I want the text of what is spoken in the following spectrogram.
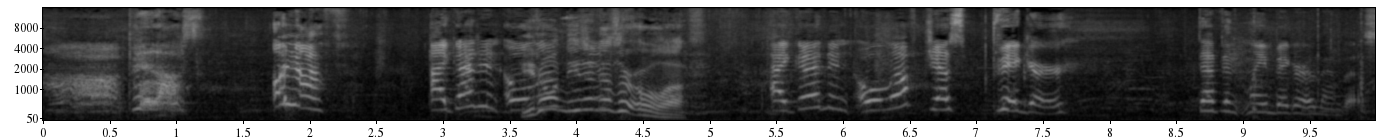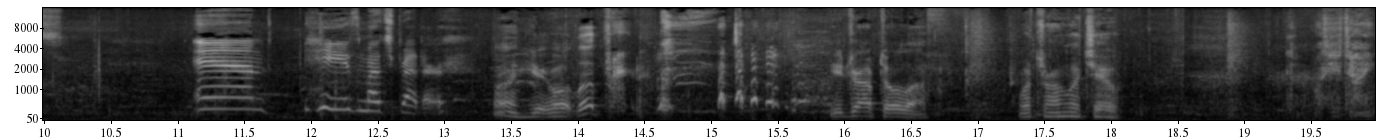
Ah, pillows. Olaf. I got an Olaf. You don't need another Olaf. I got an Olaf just bigger. Definitely bigger than this. And he's much better. Oh, here, well, look. you dropped Olaf. What's wrong with you? What are you doing?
